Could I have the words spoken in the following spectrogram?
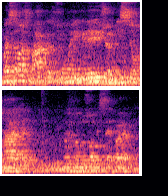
Quais são as marcas de uma igreja missionária? Nós vamos observar aqui.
